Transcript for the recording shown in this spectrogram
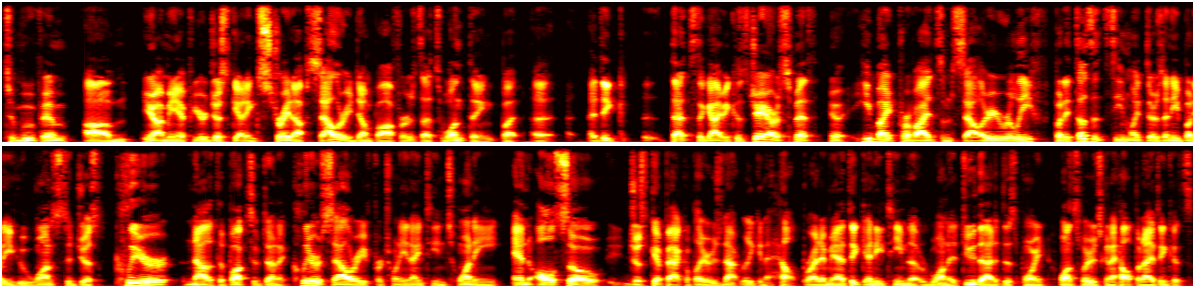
to move him. Um, you know, I mean, if you're just getting straight up salary dump offers, that's one thing, but uh, I think that's the guy because J.R. Smith, you know, he might provide some salary relief, but it doesn't seem like there's anybody who wants to just clear now that the Bucks have done it, clear salary for 2019-20 and also just get back a player who's not really going to help, right? I mean, I think any team that would want to do that at this point wants a player who's going to help, and I think it's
